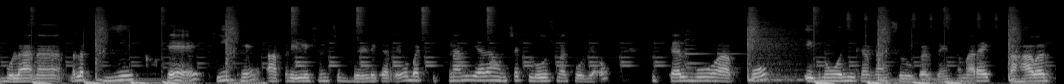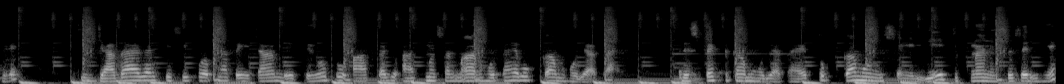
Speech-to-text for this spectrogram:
बुलाना मतलब ये है, ठीक है, आप रिलेशनशिप बिल्ड कर रहे हो बट इतना भी ज़्यादा उनसे क्लोज मत हो जाओ कल वो आपको इग्नोर ही करना शुरू कर दें। हमारा एक कहावत है ज़्यादा अगर किसी को अपना पहचान देते हो तो आपका जो आत्मसम्मान होता है वो कम हो जाता है। रिस्पेक्ट कम हो जाता है। तो कम उनसे मिलिए जितना नेसेसरी है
